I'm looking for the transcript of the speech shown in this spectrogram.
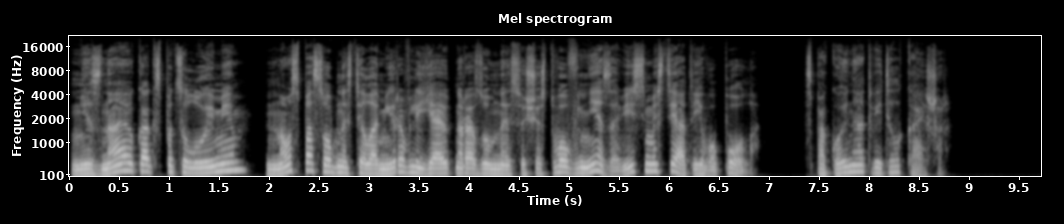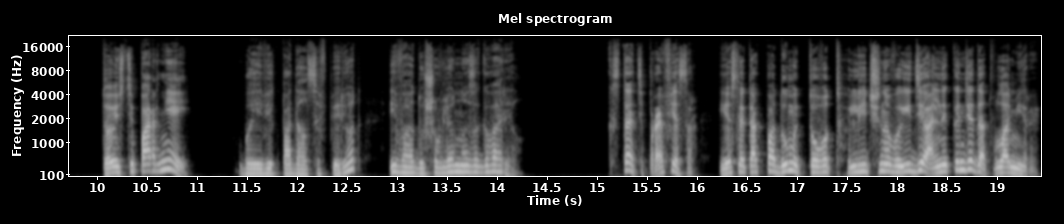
«Не знаю, как с поцелуями, но способности Ламира влияют на разумное существо вне зависимости от его пола», — спокойно ответил Кайшер. «То есть и парней?» Боевик подался вперед и воодушевленно заговорил. «Кстати, профессор, если так подумать, то вот лично вы идеальный кандидат в Ламиры».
